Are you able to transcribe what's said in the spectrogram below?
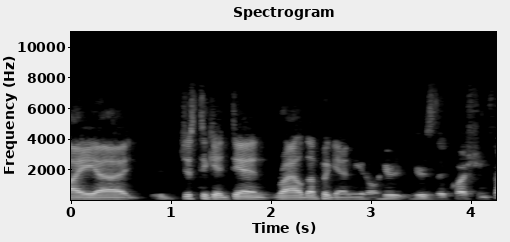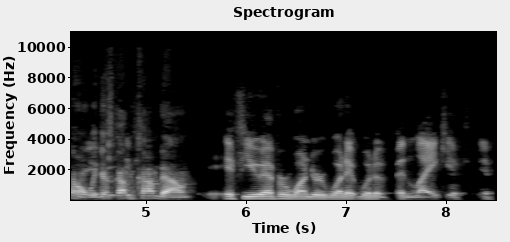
i uh just to get dan riled up again you know here here's the question for No, you. we just If- got to calm down. if you ever wonder what it would have been like if if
